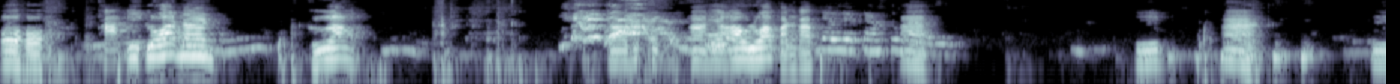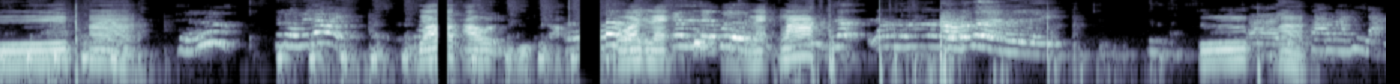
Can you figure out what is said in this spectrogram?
โอ้โหขาดอีกรั้วหนึ่งเครื่องเราอ่าอย่าเอารั้วก่อนครับ เร็วเร็วๆกลางตัวอ่าจึ๊บอ่าจึ๊บอ่าเออกระโดดไม่ได้ เดี๋ยวเอาโอ้ยแหละกันระเบิดแหละมากเอาระเบิดเลยจึ๊บตายอ่าตามมาที่หลัง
